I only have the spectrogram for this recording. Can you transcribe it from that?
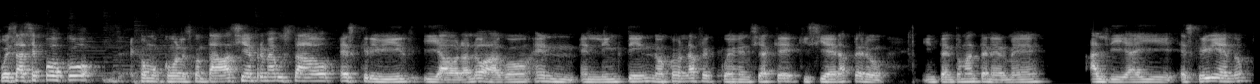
Pues hace poco, como, como les contaba, siempre me ha gustado escribir y ahora lo hago en, en LinkedIn, no con la frecuencia que quisiera, pero intento mantenerme al día y escribiendo.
